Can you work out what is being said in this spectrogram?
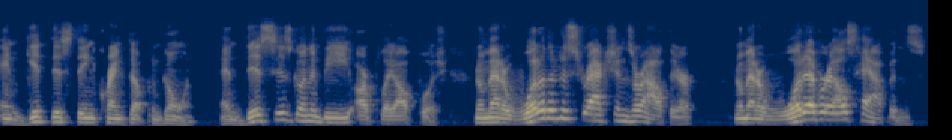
and get this thing cranked up and going. And this is going to be our playoff push. No matter what other distractions are out there, no matter whatever else happens,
